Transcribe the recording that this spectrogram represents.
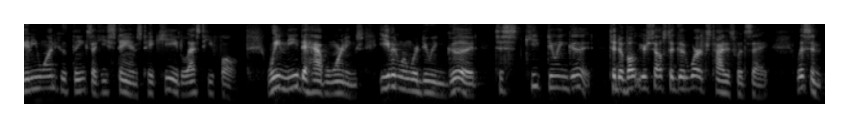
anyone who thinks that he stands take heed lest he fall. We need to have warnings, even when we're doing good, to keep doing good, to devote yourselves to good works, Titus would say. Listen,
